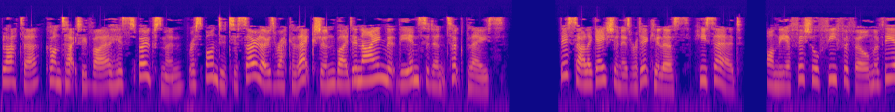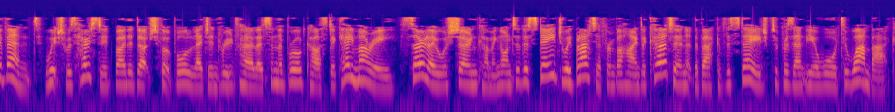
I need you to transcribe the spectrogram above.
Blatter, contacted via his spokesman, responded to Solo's recollection by denying that the incident took place. This allegation is ridiculous, he said. On the official FIFA film of the event, which was hosted by the Dutch football legend Ruud Gullit and the broadcaster Kay Murray, Solo was shown coming onto the stage with Blatter from behind a curtain at the back of the stage to present the award to Wambach.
